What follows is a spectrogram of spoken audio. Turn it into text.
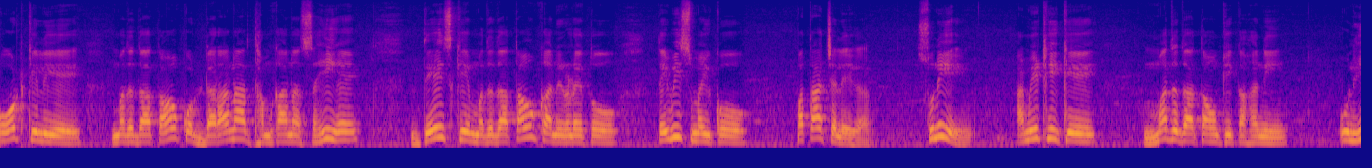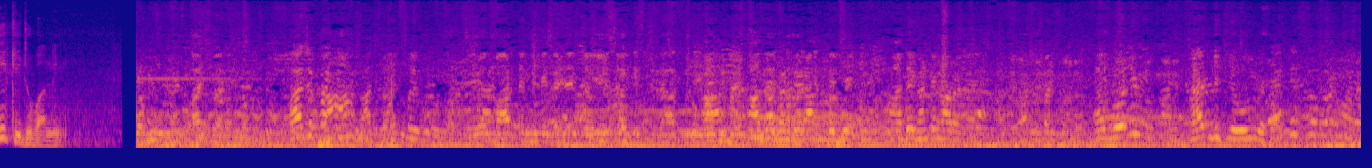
वोट के लिए मतदाताओं को डराना, धमकाना सही है? देश के मतदाताओं का निर्णय तो 23 मई को पता चलेगा। सुनिए अमेठी के मतदाताओं की कहानी, उन्हीं की जुबानी। भाजपा लोग मारते मिले गए चौबीस सौ रात को आधे घंटे रात देखिए आधे घंटे मारा गया। अब बोलिए। हाथ लिखिए वो भी बता लोगों ने मारा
